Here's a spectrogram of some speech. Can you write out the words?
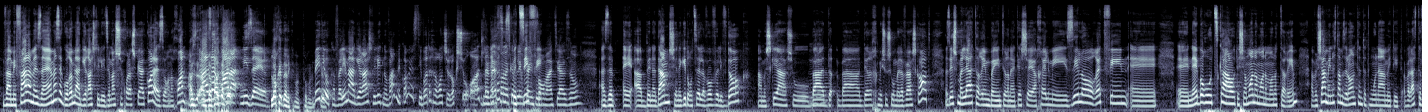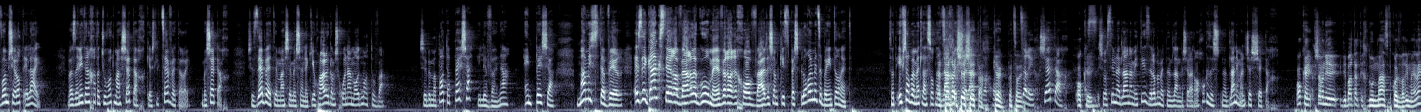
והמפעל המזהם הזה גורם להגירה שלילית, זה משהו שיכול להשפיע על כל האזור, נכון? אז- במקרה הזה, כזה- וואלה, ניזהר. לא כדאי לקנות, את אומרת. בדיוק, אבל אם ההגירה השלילית נובעת מכל מיני סיבות אחרות שלא קשורות לנכס ומאיפה מקבלים את הספציפי, האינפורמציה הזו? אז אה, הבן אדם שנגיד רוצה לבוא ולבדוק, המשקיע שהוא Mm-hmm. בא, ד- בא דרך מישהו שהוא מלווה השקעות, אז יש מלא אתרים באינטרנט, יש אה, החל מ Zillow, Redfin, NeighborhoodScout, יש המון המון המון אתרים, אבל שם מן הסתם זה לא נותן את התמונה האמיתית, אבל אז תבוא עם שאלות אליי, ואז אני אתן לך את התשובות מהשטח, כי יש לי צוות הרי, בשטח, שזה בעצם מה שמשנה, כי יכולה להיות גם שכונה מאוד מאוד טובה. שבמפות הפשע היא לבנה, אין פשע. מה מסתבר? איזה גנגסטר עבר לגור מעבר לרחוב, ואז יש שם כיס פשע. לא רואים את זה באינטרנט. זאת אומרת, אי אפשר באמת לעשות אתה נדל"ן צריך אנשי בשלט שטח, רחוק. כן, אתה צריך. צריך שטח. אוקיי. אז כשעושים נדל"ן אמיתי, זה לא באמת נדל"ן בשלט רחוק, זה נדל"ן עם אנשי שטח. אוקיי, עכשיו אני דיברת על תכנון מס וכל הדברים האלה.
